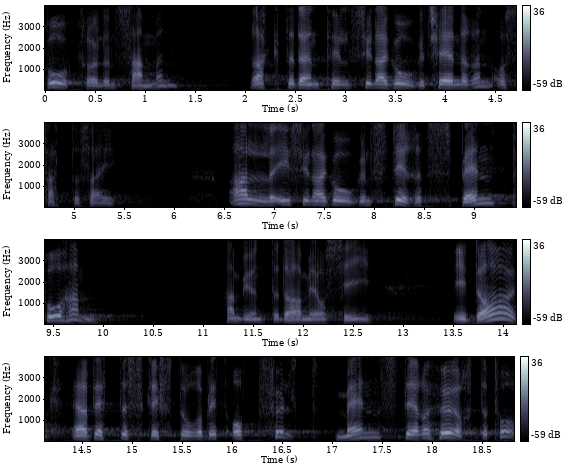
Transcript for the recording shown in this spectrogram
bokrullen sammen, rakte den til synagogetjeneren og satte seg. Alle i synagogen stirret spent på ham. Han begynte da med å si, i dag er dette skriftordet blitt oppfylt mens dere hørte på.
